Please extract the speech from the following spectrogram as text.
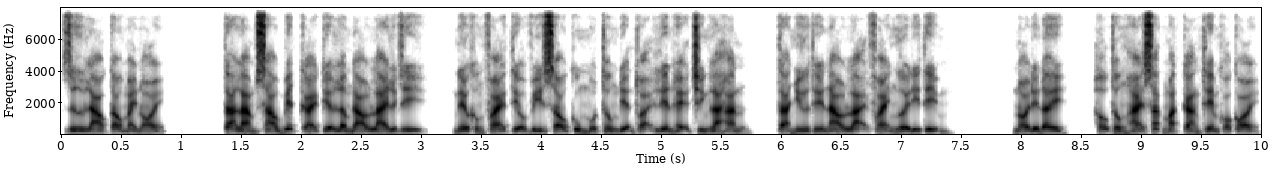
Dư lão cao mày nói ta làm sao biết cái kia lâm Đảo lai lịch gì, nếu không phải tiểu vi sau cùng một thông điện thoại liên hệ chính là hắn, ta như thế nào lại phái người đi tìm? Nói đến đây, hậu thông hải sắc mặt càng thêm khó coi,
